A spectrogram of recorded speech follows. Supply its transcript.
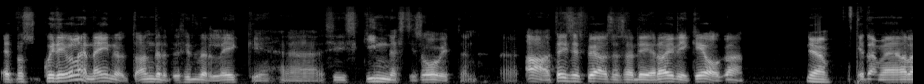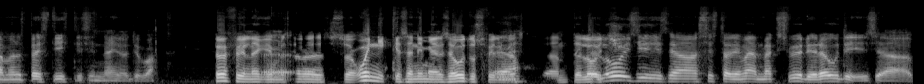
et noh, kui te ei ole näinud Under the Silver Lake'i äh,, siis kindlasti soovitan ah,. teises peaosas oli Riley Keo ka yeah.. keda me oleme nüüd päris tihti siin näinud juba. PÖFFil nägime äh, selles Onnikese nimelise õudusfilmis äh, Lodge. The Lodge'is ja siis ta oli Mad Max Fury Road'is ja.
